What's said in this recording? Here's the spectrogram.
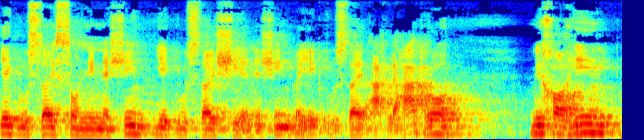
یک روستای سنی نشین یک روستای شیعه نشین و یک روستای اهل حق رو می‌خواهیم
